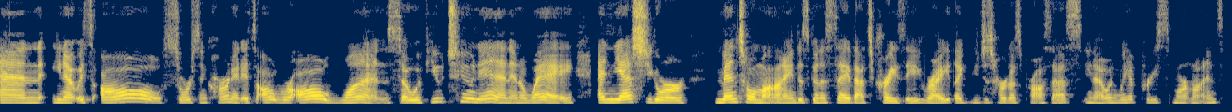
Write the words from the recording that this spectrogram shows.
Mm. and you know it's all source incarnate. It's all we're all one. So if you tune in in a way and yes your mental mind is going to say that's crazy right? Like you just heard us process you know and we have pretty smart minds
